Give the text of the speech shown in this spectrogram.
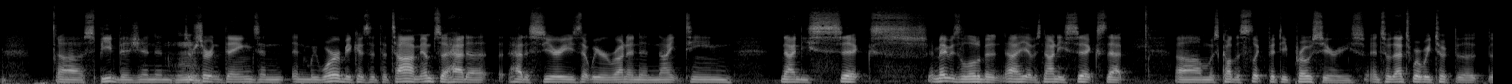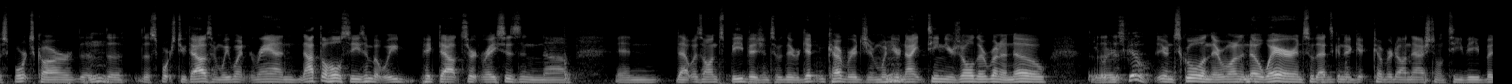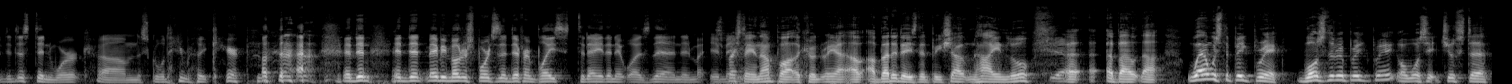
uh, Speed Vision and mm. there's certain things, and, and we were because at the time IMSA had a had a series that we were running in 1996, and maybe it was a little bit. Uh, it was 96 that. Um, was called the Slick 50 Pro Series, and so that's where we took the the sports car, the mm. the, the Sports 2000. We went and ran not the whole season, but we picked out certain races and uh, and that was on Speed Vision. So they were getting coverage. And when mm-hmm. you're 19 years old, they're going to know you're in school. You're in school, and they want to know mm-hmm. where, and so that's going to get covered on national TV. But it just didn't work. Um, the school didn't really care about that. it didn't. It didn't. Maybe motorsports is a different place today than it was then. It, it Especially in that part of the country, I, I, bet it is. They'd be shouting high and low yeah. uh, about that. Where was the big break? Was there a big break, or was it just a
